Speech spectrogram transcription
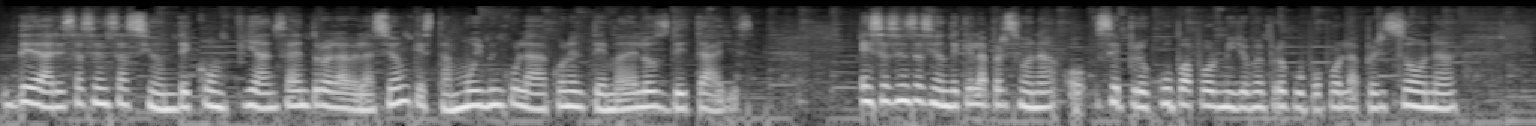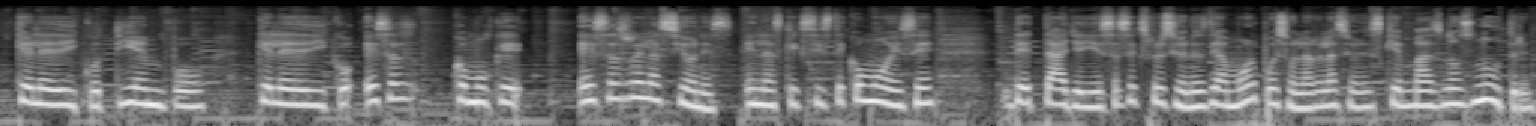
de dar esa sensación de confianza dentro de la relación que está muy vinculada con el tema de los detalles. Esa sensación de que la persona se preocupa por mí, yo me preocupo por la persona, que le dedico tiempo, que le dedico esas como que esas relaciones en las que existe como ese detalle y esas expresiones de amor, pues son las relaciones que más nos nutren.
